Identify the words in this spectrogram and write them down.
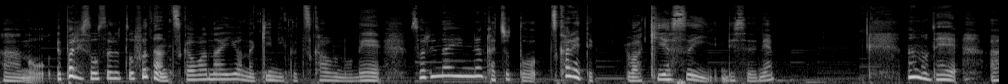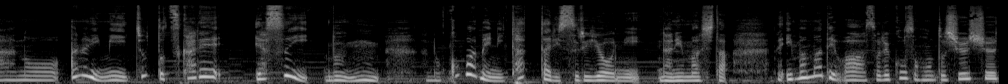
あのやっぱりそうすると普段使わないような筋肉使うのでそれなりになんかちょっと疲れてはきやすいんですよね。なのであのある意味ちょっと疲れ安い分あのこまめに立ったりするようになりました。今まではそれこそ本当収集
